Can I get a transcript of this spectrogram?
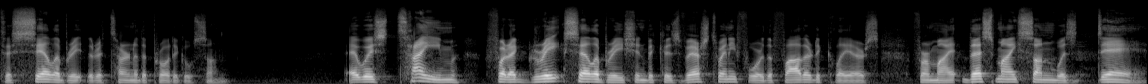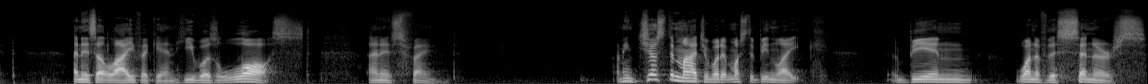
to celebrate the return of the prodigal son. It was time for a great celebration because verse 24 the father declares for my this my son was dead and is alive again he was lost and is found i mean just imagine what it must have been like being one of the sinners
